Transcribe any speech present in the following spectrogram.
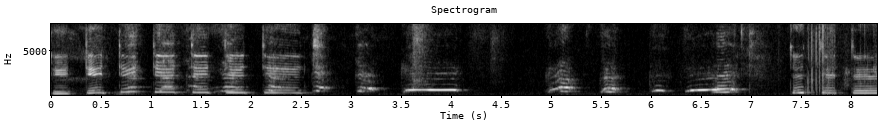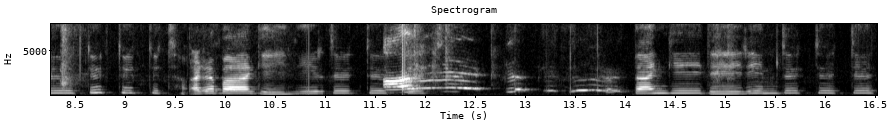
Düt düt düt düt düt düt düt. Düt düt düt düt düt düt. Araba gelir düt düt düt. Ben giderim düt düt düt.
